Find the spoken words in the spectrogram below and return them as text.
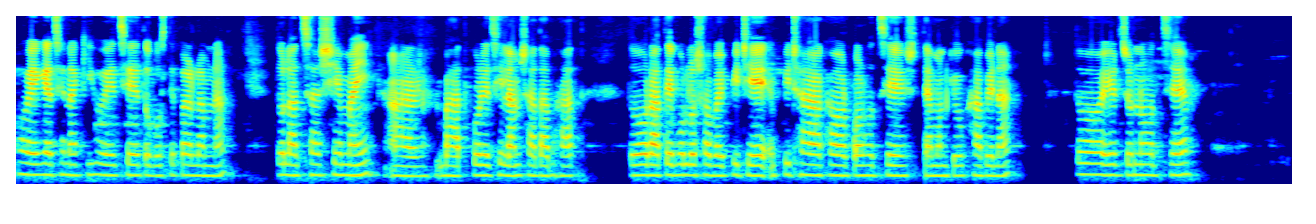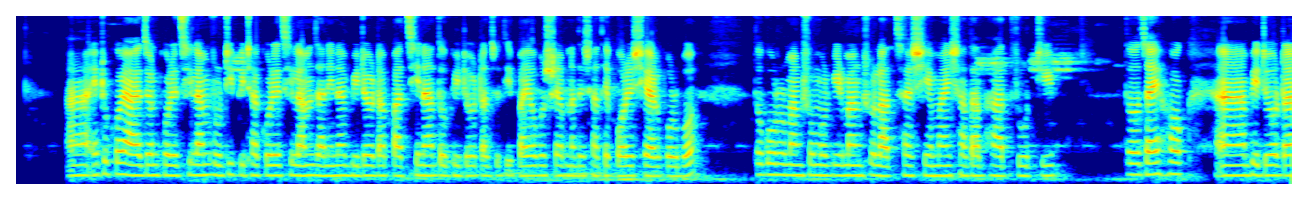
হয়ে গেছে না কি হয়েছে, তো বুঝতে পারলাম না। তো লাচ্ছা, সেমাই আর ভাত করেছিলাম, সাদা ভাত। তো রাতে বলল সবাই পিঠে, পিঠা খাওয়ার পর হচ্ছে তেমন কেউ খাবে না। তো এর জন্য হচ্ছে এটুকুই আয়োজন করেছিলাম, রুটি পিঠা করেছিলাম। জানি না ভিডিওটা পাচ্ছি না, তো ভিডিওটা যদি পাই অবশ্যই আপনাদের সাথে পরে শেয়ার করব। তো গরুর মাংস, মুরগির মাংস, লাচ্ছা, সেমাই, সাদা ভাত, রুটি তো যাই হোক ভিডিওটা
